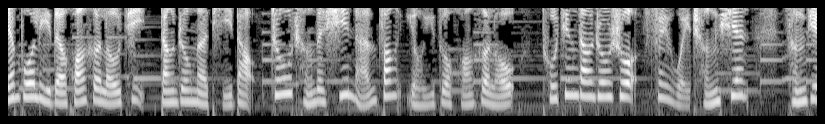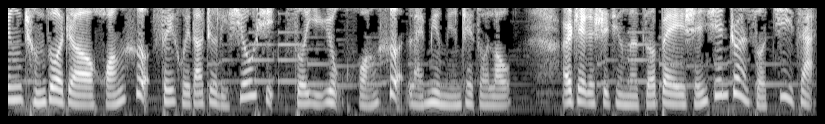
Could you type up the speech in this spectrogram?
严伯里的《黄鹤楼记》当中呢提到，周城的西南方有一座黄鹤楼。途经当中说，废尾成仙，曾经乘坐着黄鹤飞回到这里休息，所以用黄鹤来命名这座楼。而这个事情呢，则被《神仙传》所记载，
